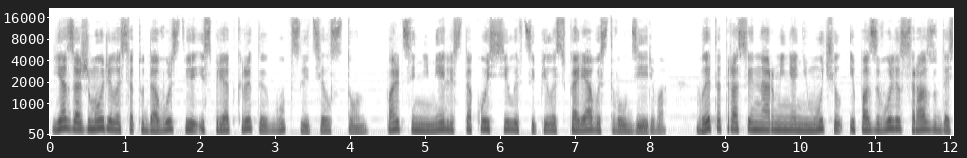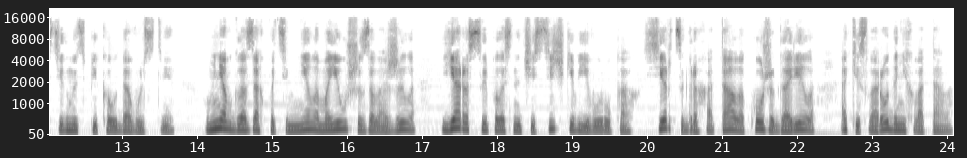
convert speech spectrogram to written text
Я зажмурилась от удовольствия, и с приоткрытых губ слетел стон. Пальцы немели, с такой силой вцепилась в корявый ствол дерева. В этот раз Инар меня не мучил и позволил сразу достигнуть пика удовольствия. У меня в глазах потемнело, мои уши заложило, я рассыпалась на частички в его руках. Сердце грохотало, кожа горела, а кислорода не хватало.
